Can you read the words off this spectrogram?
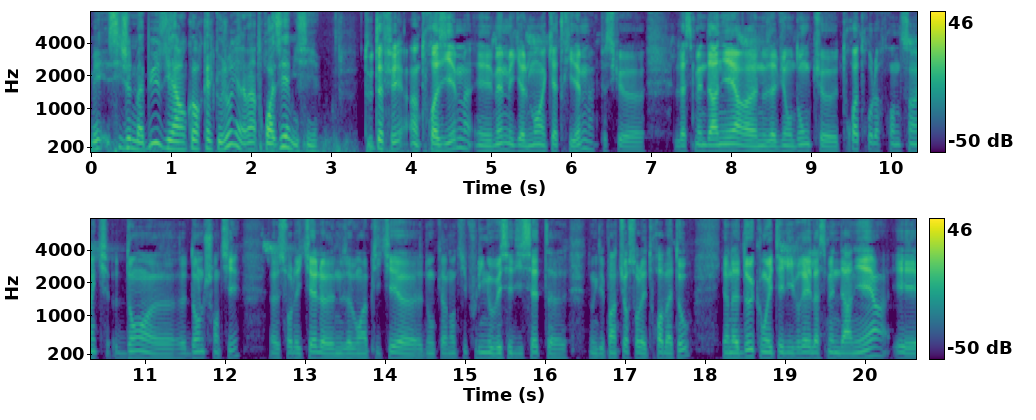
Mais si je ne m'abuse, il y a encore quelques jours, il y en avait un troisième ici. Tout à fait, un troisième et même également un quatrième, parce que la semaine dernière, nous avions donc euh, trois Troller 35 dans, euh, dans le chantier, euh, sur lesquels nous avons appliqué donc un anti-fouling OVC 17, donc des peintures sur les trois bateaux. Il y en a deux qui ont été livrés la semaine dernière, et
